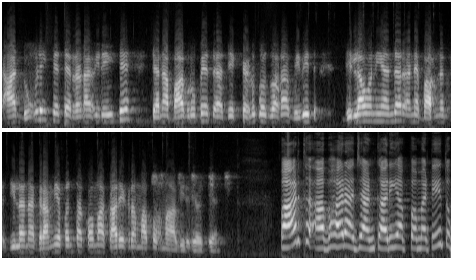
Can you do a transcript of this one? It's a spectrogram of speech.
આ ડુંગળી છે તે રડાવી રહી છે. તેના ભાગરૂપે જે ખેડૂતો દ્વારા વિવિધ જિલ્લાઓની અંદર અને ભાવનગર જિલ્લાના ગ્રામ્ય પંથકોમાં કાર્યક્રમ આપવામાં આવી રહ્યો છે. પાર્થ આભાર આ જાણકારી આપવા માટે. તો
